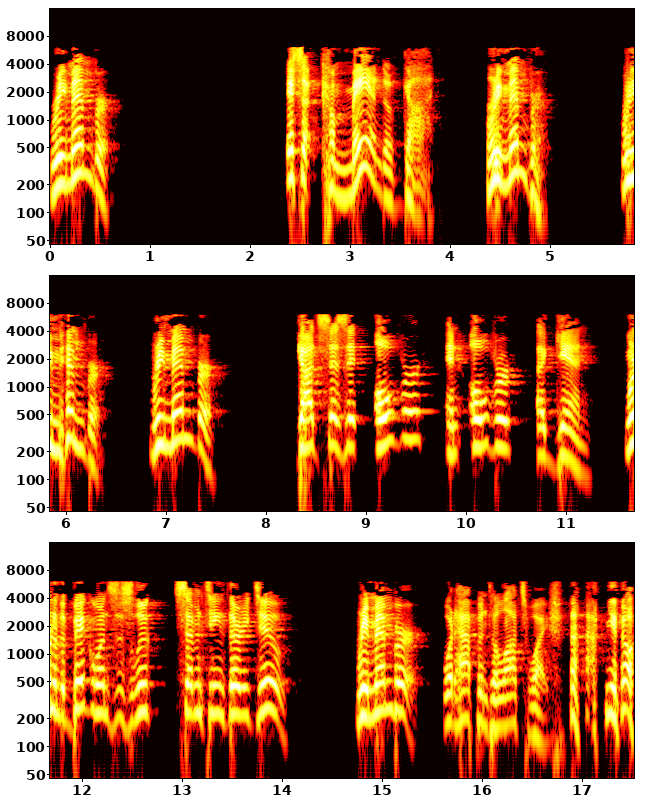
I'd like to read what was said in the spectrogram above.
Remember. It's a command of God. Remember. Remember. Remember. God says it over and over again. One of the big ones is Luke 17:32. Remember what happened to Lot's wife. you know,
